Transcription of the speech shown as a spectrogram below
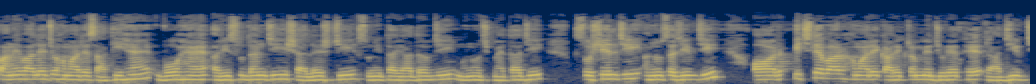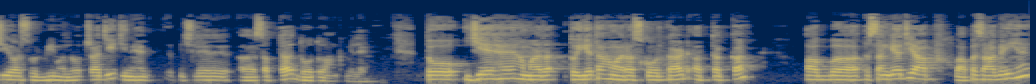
पाने वाले जो हमारे साथी हैं, वो हैं अरिसुदन जी, शैलेश जी, सुनीता यादव जी, मनोज मेहता जी, सुशील जी, अनु सजीव जी और पिछले बार हमारे कार्यक्रम में जुड़े थे राजीव जी और सुरभि मल्होत्रा जी, जिन्हें पिछले सप्ताह दो दो अंक मिले। तो ये है हमारा तो ये था हमारा स्कोर कार्ड अब तक का। अब संज्ञा जी आप वापस आ गई हैं?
